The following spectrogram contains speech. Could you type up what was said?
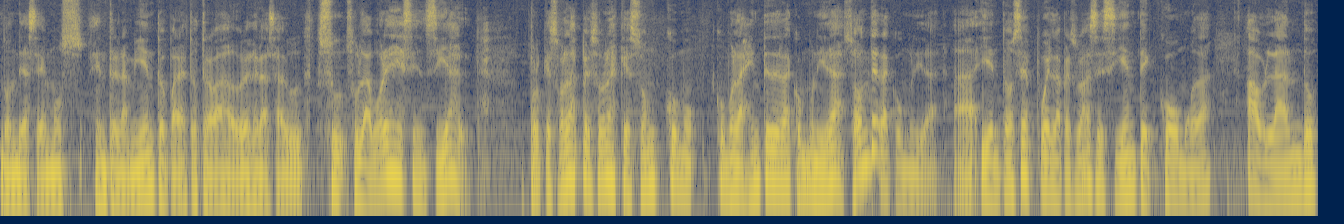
donde hacemos entrenamiento para estos trabajadores de la salud. Su, su labor es esencial porque son las personas que son como, como la gente de la comunidad, son de la comunidad. Ah, y entonces pues la persona se siente cómoda hablando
